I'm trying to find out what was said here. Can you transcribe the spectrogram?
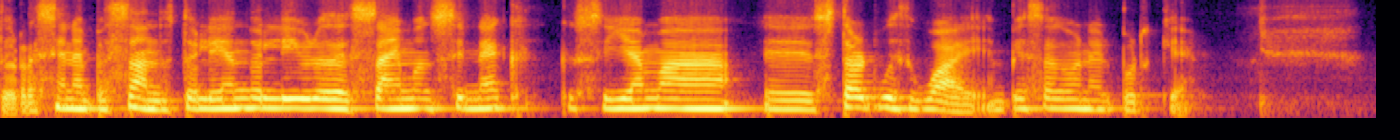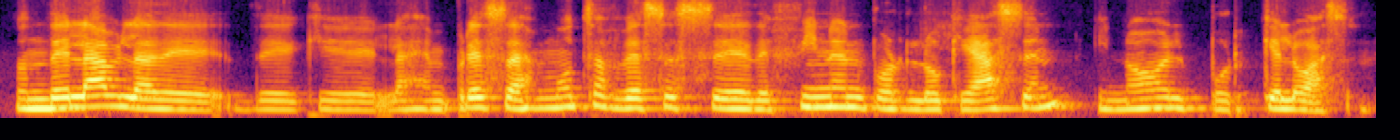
estoy recién empezando, estoy leyendo el libro de Simon Sinek que se llama eh, Start with Why, empieza con el por qué, donde él habla de, que las empresas muchas veces se definen por lo que hacen y no el por qué lo hacen.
